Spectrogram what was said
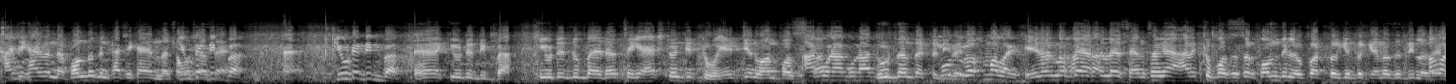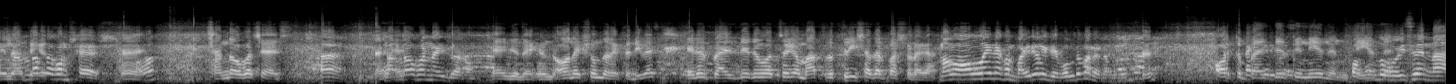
খাসি খাইবেন না পনেরো দিন খাসি খাইবেন না সমস্যা আছে। ডিব্বা। হ্যাঁ। কিউটের ডিব্বা। হ্যাঁ কিউটের ডিব্বা। কিউটের ডিব্বা এটা হচ্ছে S twenty two eight gen one processor আগুন আগুন দুর্দান্ত একটা মধু রসমালাই। এর মধ্যে আসলে স্যামসাং এ আরেকটু প্রসেসর কম দিলেও পারতো কিন্তু কেন যে দিল জানি না ঠিক আছে। শেষ। হ্যাঁ ঠান্ডা অভার শেষ। হ্যাঁ ঠান্ডা ওভার নাই তো এই যে দেখেন অনেক সুন্দর একটা ডিভাইস এটার প্রাইস দিয়ে দেবো হচ্ছে মাত্র ত্রিশ হাজার পাঁচশো টাকা। মামা অনলাইন এখন ভাইরাল কে বলতে পারেন আপনি? হ্যাঁ? প্রাইস দিয়েছি নিয়ে নেন ঠিক আছে? হয়েছে না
